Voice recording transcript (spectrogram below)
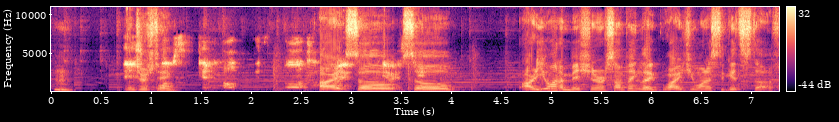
Hmm. Interesting. ones Can help me all the time. Alright, so Give it to me. so are you on a mission or something? Like why did you want us to get stuff?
